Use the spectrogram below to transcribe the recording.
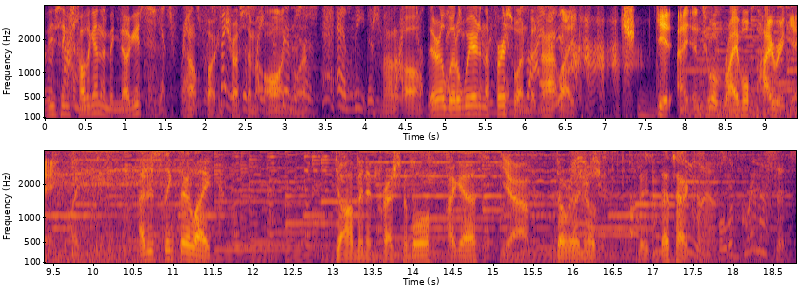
are these things called again, the McNuggets? Grimace and his I don't fucking trust them at all anymore. Grimaces and lead us Not at all. They're a little weird in the first one, but not like get uh, into a rival pirate gang. Like, I just think they're like dumb and impressionable. I guess yeah. don't really know. they- That's how it Island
